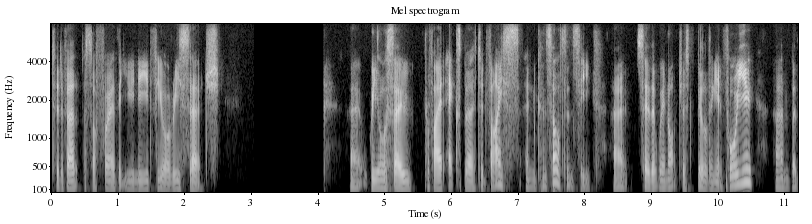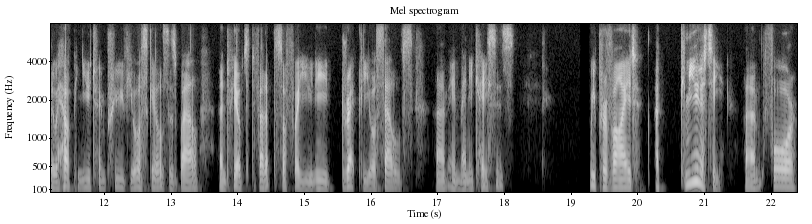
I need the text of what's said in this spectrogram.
to develop the software that you need for your research. Uh, we also provide expert advice and consultancy uh, so that we're not just building it for you, um, but that we're helping you to improve your skills as well and to be able to develop the software you need directly yourselves um, in many cases we provide a community um, for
